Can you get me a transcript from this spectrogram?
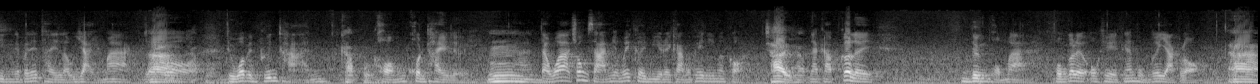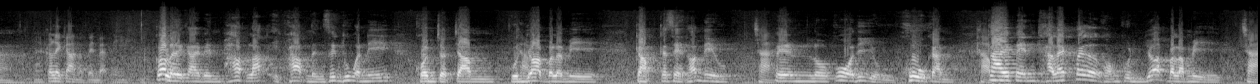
ริงๆในประเทศไทยเราใหญ่มาก แล้วก็อ่าครับผมถือว่าเป็นพื้นฐานครับผมของคนไทยเลยอืมนะฮะแต่ว่าช่อง3ยังไม่เคยมีรายการประเภทนี้มาก่อนใช่ครับนะครับก็เลยดึงผมมา ผมก็เลยโอเคงั้นผมก็อยากลองอ่านะก็เลยกลายมาเป็นแบบนี้ ก็เลยกลายเป็นภาพลักษณ์อีกภาพหนึ่ง ซึ่งทุกวันนี้คนจดจำคุณครับยอดบารมี กับเกษตรฮอตนิวใช่เป็นโลโก้ที่อยู่คู่กัน ครับ กลายเป็นคาแรคเตอร์ของคุณยอดบารมี ใช่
